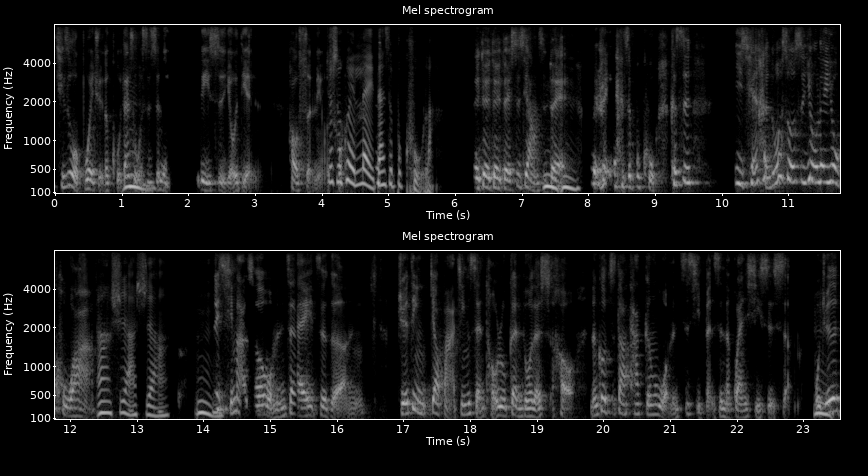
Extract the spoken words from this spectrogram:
其实我不会觉得苦，但是我是真的力是有点耗损，没有，就是会累，但是不苦啦。对对对对，是这样子，对，会累但是不苦。可是以前很多时候是又累又苦啊。啊，是啊，是啊，嗯，最起码说我们在这个决定要把精神投入更多的时候，能够知道它跟我们自己本身的关系是什么。我觉得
